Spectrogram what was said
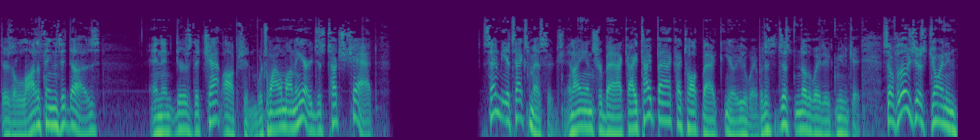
There's a lot of things it does. And then there's the chat option, which while I'm on the air, just touch chat. Send me a text message and I answer back. I type back, I talk back, you know, either way, but it's just another way to communicate. So for those just joining,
